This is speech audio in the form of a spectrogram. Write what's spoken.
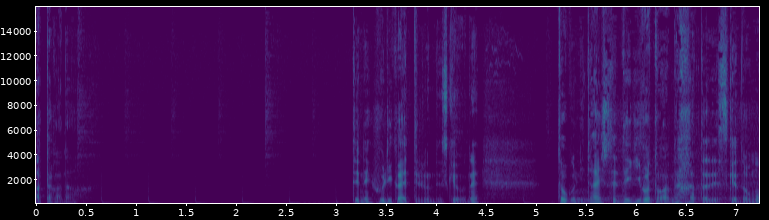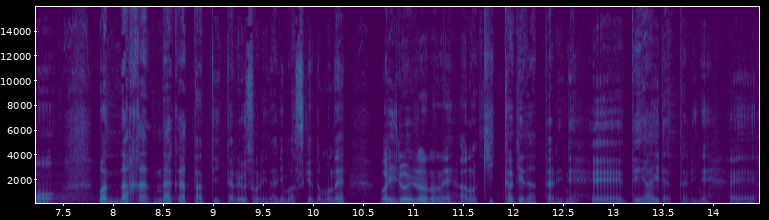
あったかな。ってね、振り返ってるんですけどね、特に大した出来事はなかったですけども、まあ、なか、なかったって言ったら嘘になりますけどもね、まあ、いろいろなね、あの、きっかけだったりね、えー出会いだったりね、え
